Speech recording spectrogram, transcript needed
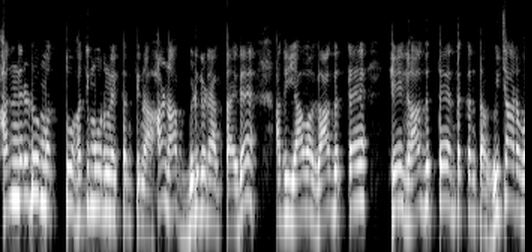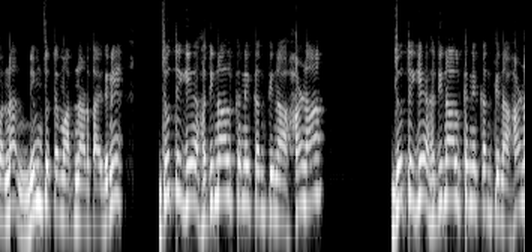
ಹನ್ನೆರಡು ಮತ್ತು ಹದಿಮೂರನೇ ಕಂತಿನ ಹಣ ಬಿಡುಗಡೆ ಆಗ್ತಾ ಇದೆ. ಅದು ಯಾವಾಗ ಆಗುತ್ತೆ ಹೇಗಾಗುತ್ತೆ ಅಂತಕ್ಕಂಥ ವಿಚಾರವನ್ನ ನಿಮ್ ಜೊತೆ ಮಾತನಾಡ್ತಾ ಇದ್ದೀನಿ. ಜೊತೆಗೆ ಹದಿನಾಲ್ಕನೇ ಕಂತಿನ ಹಣ ಜೊತೆಗೆ ಹದಿನಾಲ್ಕನೇ ಕಂತಿನ ಹಣ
